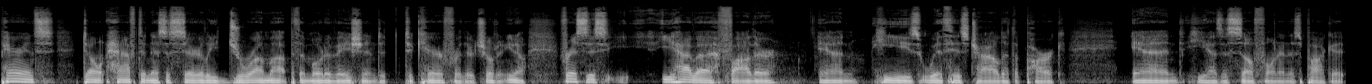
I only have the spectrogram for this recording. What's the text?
Parents don't have to necessarily drum up the motivation to, to care for their children. You know, for instance, you have a father and he's with his child at the park and he has his cell phone in his pocket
